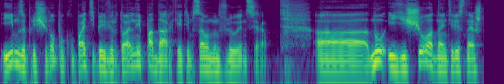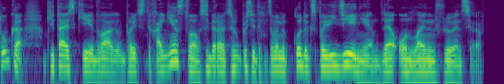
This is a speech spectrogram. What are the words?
и им запрещено покупать теперь виртуальные подарки этим самым инфлюенсерам. А, ну и еще одна интересная штука. Китайские два правительственных агентства собираются выпустить так называемый кодекс поведения для онлайн-инфлюенсеров.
